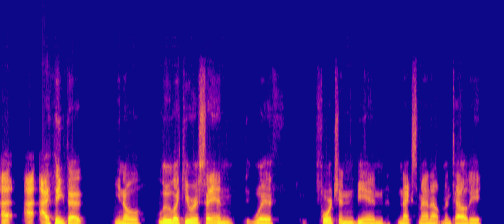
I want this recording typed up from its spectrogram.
I, I I think that you know Lou, like you were saying, with Fortune being next man up mentality,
